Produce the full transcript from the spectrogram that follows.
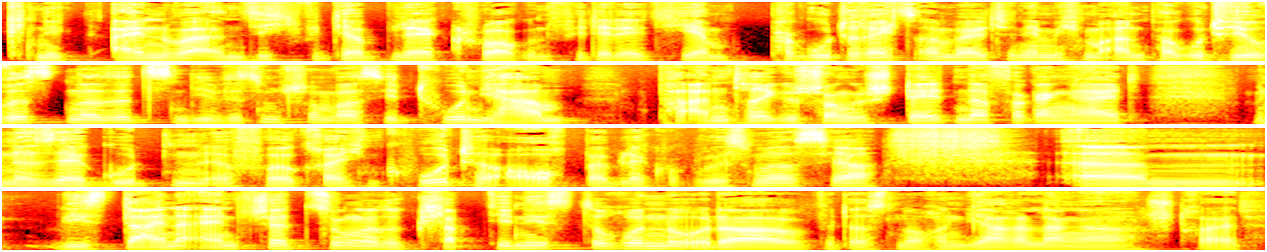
knickt ein, weil an sich wird ja BlackRock und Fidelity ein paar gute Rechtsanwälte, nehme ich mal an, ein paar gute Juristen da sitzen, die wissen schon, was sie tun. Die haben ein paar Anträge schon gestellt in der Vergangenheit mit einer sehr guten, erfolgreichen Quote auch. Bei BlackRock wissen wir es ja. Ähm, wie ist deine Einschätzung? Also klappt die nächste Runde oder wird das noch ein jahrelanger Streit?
